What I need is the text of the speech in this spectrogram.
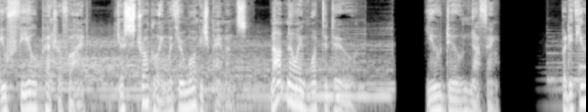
You feel petrified. You're struggling with your mortgage payments, not knowing what to do. You do nothing. But if you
